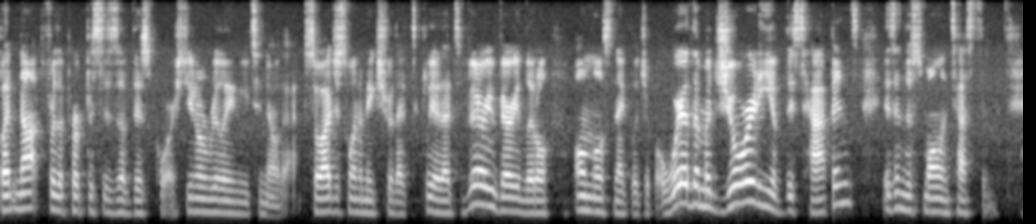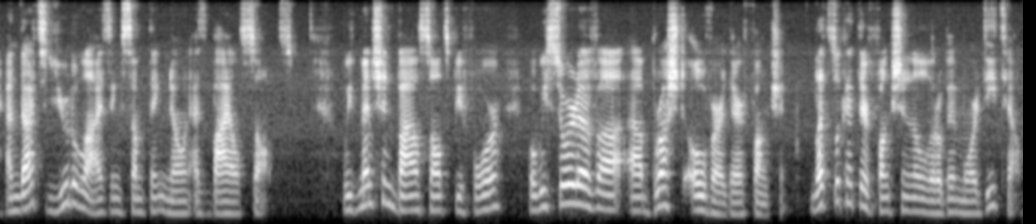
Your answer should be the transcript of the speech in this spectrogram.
but not for the purposes of this course. You don't really need to know that. So I just want to make sure that's clear that's very, very little, almost negligible. Where the majority of this happens is in the small intestine, and that's utilizing something known as bile salts. We've mentioned bile salts before, but we sort of uh, uh, brushed over their function. Let's look at their function in a little bit more detail.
